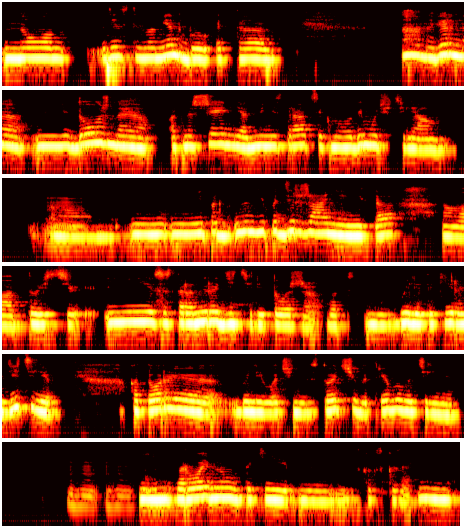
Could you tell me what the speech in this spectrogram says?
но единственный момент был это, а, наверное, недолжное отношение администрации к молодым учителям не, под, ну, не поддержание их, да, а, то есть и со стороны родителей тоже. Вот были такие родители, которые были очень настойчивы, требовательны. Uh-huh, uh-huh. И порой, ну, такие, как сказать, ну,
